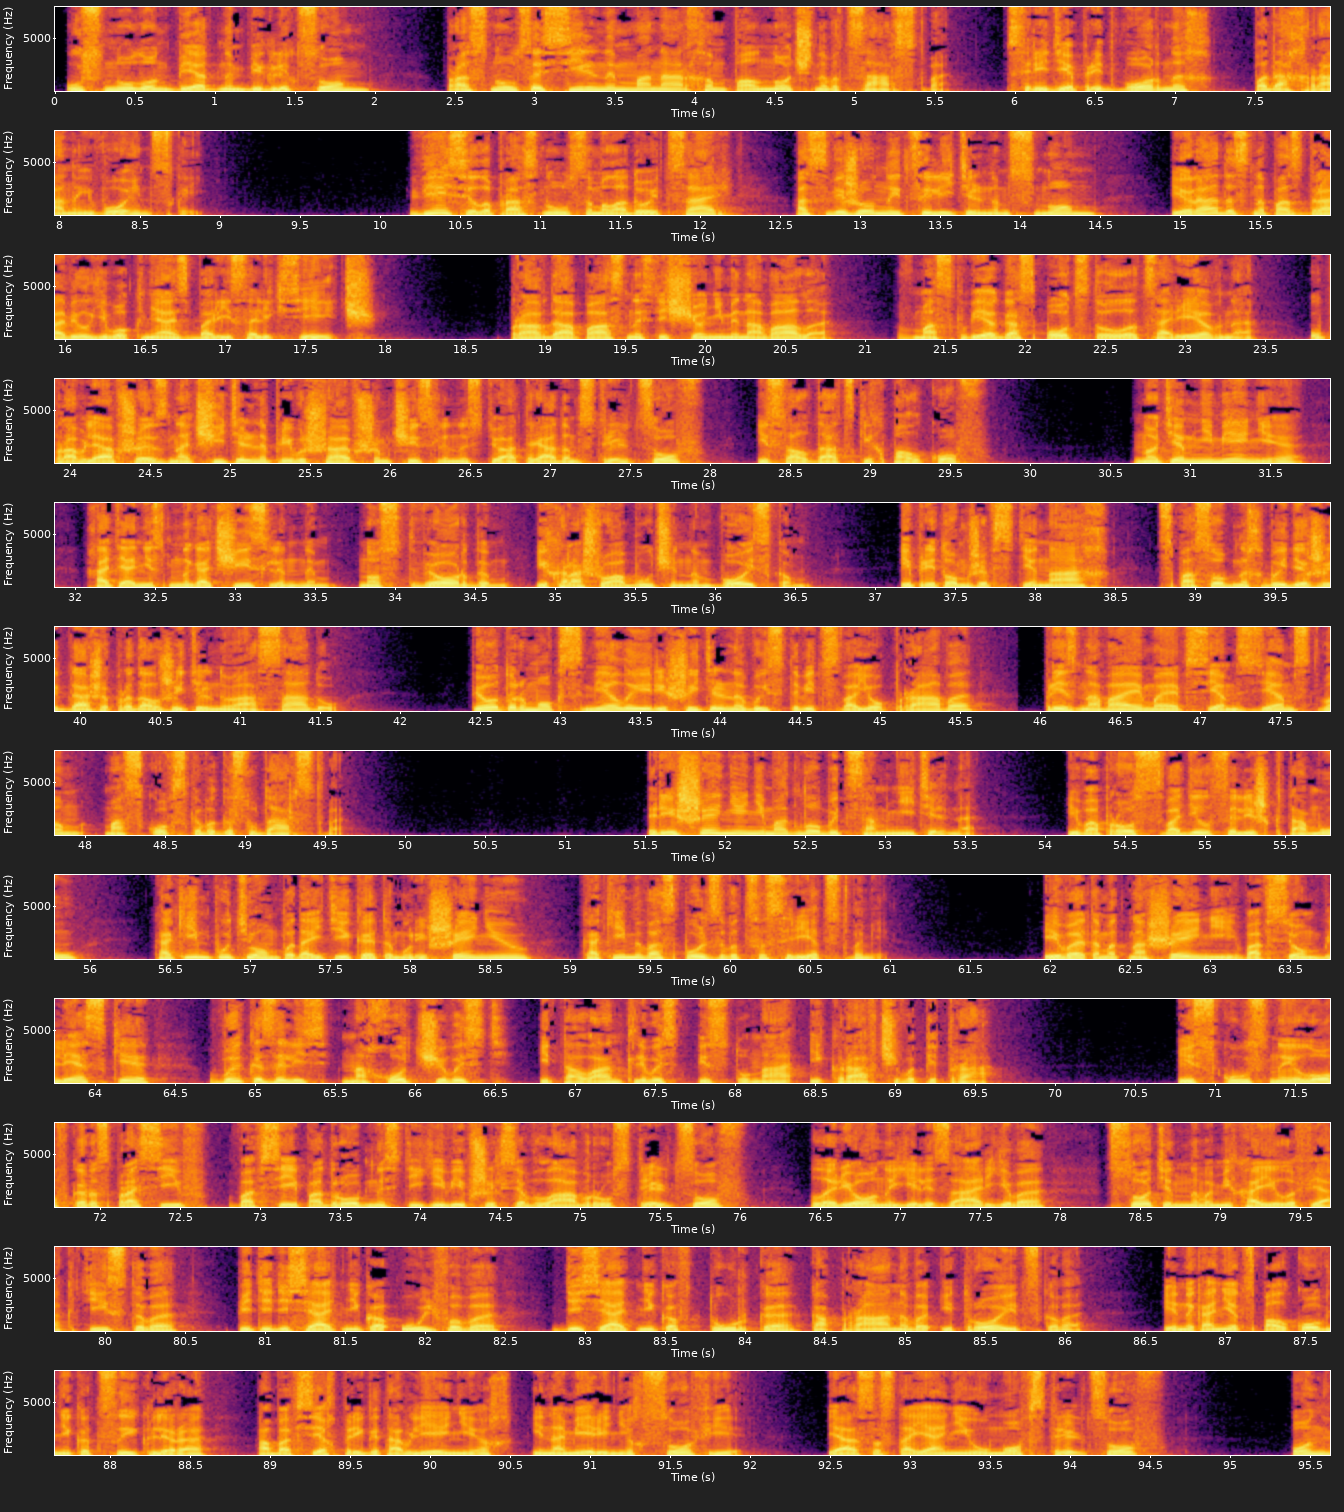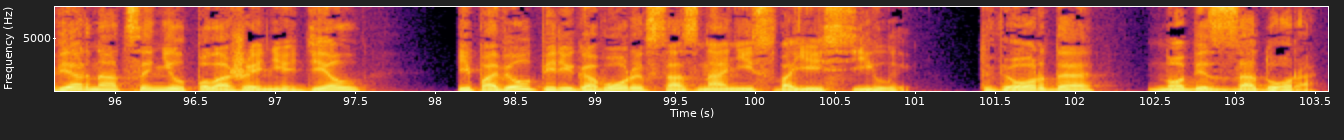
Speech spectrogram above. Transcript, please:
Уснул он бедным беглецом, проснулся сильным монархом полночного царства, в среде придворных, под охраной воинской. Весело проснулся молодой царь, освеженный целительным сном, и радостно поздравил его князь Борис Алексеевич. Правда, опасность еще не миновала, в Москве господствовала царевна, управлявшая значительно превышавшим численностью отрядом стрельцов и солдатских полков. Но тем не менее, хотя не с многочисленным, но с твердым и хорошо обученным войском, и при том же в стенах, способных выдержать даже продолжительную осаду, Петр мог смело и решительно выставить свое право, признаваемое всем земством московского государства. Решение не могло быть сомнительно, и вопрос сводился лишь к тому, каким путем подойти к этому решению, какими воспользоваться средствами – и в этом отношении во всем блеске выказались находчивость и талантливость Пестуна и Кравчева Петра. Искусно и ловко расспросив во всей подробности явившихся в лавру стрельцов, Лариона Елизарьева, сотенного Михаила Феоктистова, пятидесятника Ульфова, десятников Турка, Капранова и Троицкого, и, наконец, полковника Циклера – обо всех приготовлениях и намерениях Софьи и о состоянии умов стрельцов, он верно оценил положение дел и повел переговоры в сознании своей силы, твердо, но без задора.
